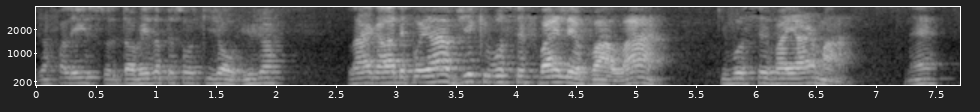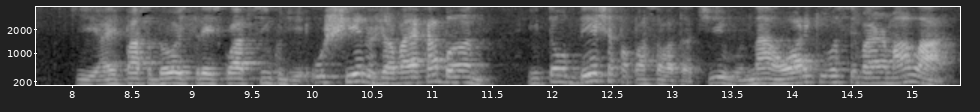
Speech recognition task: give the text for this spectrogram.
Já falei isso, talvez a pessoa que já ouviu já larga lá depois, ah, o dia que você vai levar lá, que você vai armar, né? Que aí passa dois, três, quatro, cinco dias. O cheiro já vai acabando. Então deixa para passar o atrativo na hora que você vai armar lá.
